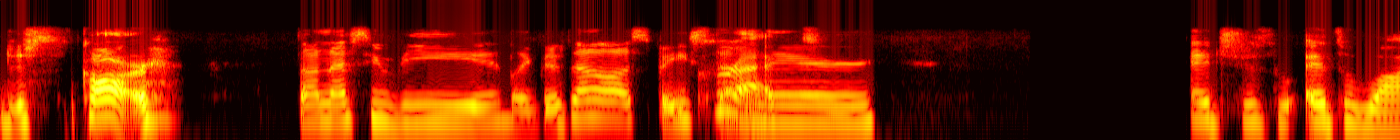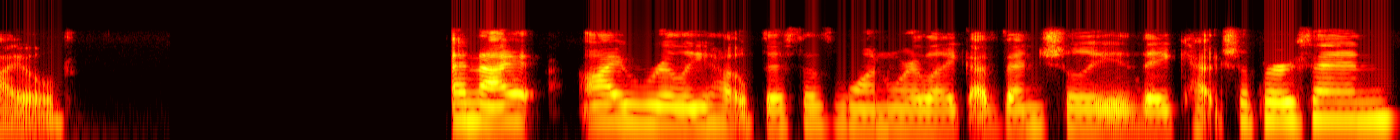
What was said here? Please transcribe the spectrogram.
Just car. It's not an SUV. Like there's not a lot of space Correct. down there. It's just it's wild. And I I really hope this is one where like eventually they catch the person.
